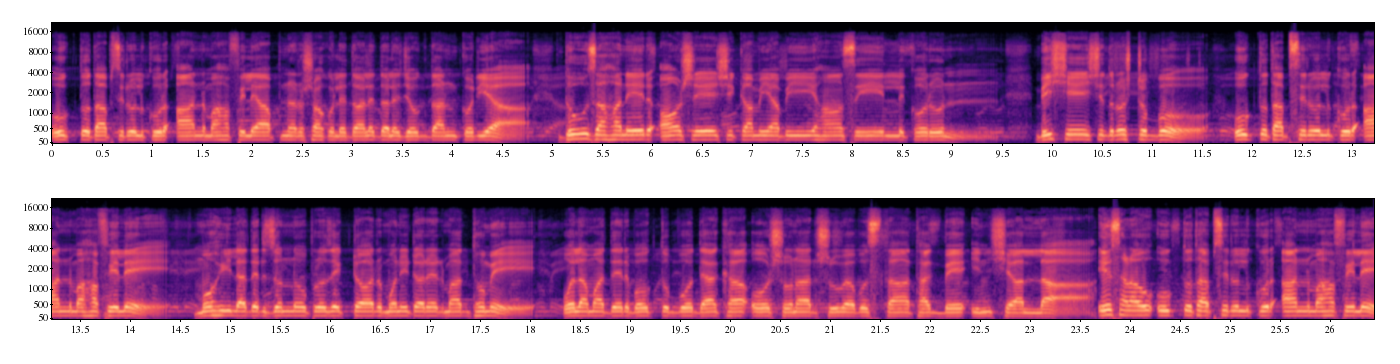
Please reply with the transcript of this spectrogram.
উক্ত তাফসিরুল কুরআন মাহফিলে আপনার সকলে দলে দলে যোগদান করিয়া দু জাহানের অশেষ কামিয়াবি হাসিল করুন। বিশেষ দ্রষ্টব্য, উক্ত তাফসিরুল কুরআন মাহফিলে মহিলাদের জন্য প্রজেক্টর, মনিটরের মাধ্যমে ওলামাদের বক্তব্য দেখা ও শোনার সুব্যবস্থা থাকবে ইনশাল্লাহ এছাড়াও উক্ত তাফসিরুল কুরআন মাহফিলে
